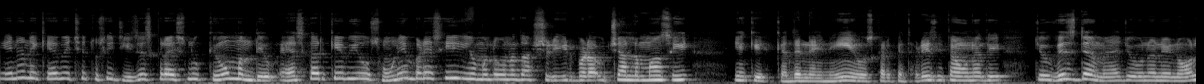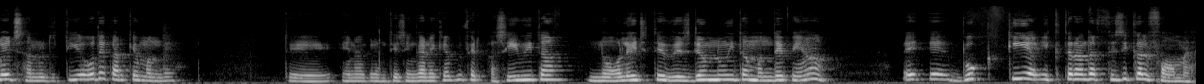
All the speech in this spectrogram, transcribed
ਇਹਨਾਂ ਨੇ ਕਿਹਾ ਵੀ ਅੱਛਾ, ਤੁਸੀਂ ਜੀਸਸ ਕ੍ਰਾਈਸਟ ਨੂੰ ਕਿਉਂ ਮੰਨਦੇ ਹੋ? ਐਸ ਕਰਕੇ ਵੀ ਉਹ ਸੋਹਣੇ ਬੜੇ ਸੀ ਜਾਂ ਮਤਲਬ ਉਹਨਾਂ ਦਾ ਸਰੀਰ ਬੜਾ ਉੱਚਾ, ਲੰਮਾ ਸੀ? ਇਹ ਕਿ ਕਹਿੰਦੇ ਨਹੀਂ ਨਹੀਂ, ਉਸ ਕਰਕੇ ਥੜੇ ਸੀ ਤਾਂ ਉਹਨਾਂ ਦੀ ਜੋ ਵਿਜ਼ਡਮ ਹੈ, ਜੋ ਉਹਨਾਂ ਨੇ ਨੌਲੇਜ ਸਾਨੂੰ ਦਿੱਤੀ ਹੈ, ਉਹਦੇ ਕਰਕੇ ਮੰਨਦੇ ਤੇ ਇਹਨਾਂ ਗ੍ਰੰਥੀ ਸਿੰਘਾਂ ਨੇ ਕਿਹਾ ਵੀ ਫਿਰ ਅਸੀਂ ਵੀ ਤਾਂ ਨੌਲੇਜ ਤੇ ਵਿਜ਼ਡਮ ਨੂੰ ਹੀ ਤਾਂ ਮੰਨਦੇ ਪਿਆ ਇਹ ਇਹ ਬੁੱਕ ਕੀ ਹੈ? ਇੱਕ ਤਰ੍ਹਾਂ ਦਾ ਫਿਜ਼ੀਕਲ ਫਾਰਮ ਹੈ।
